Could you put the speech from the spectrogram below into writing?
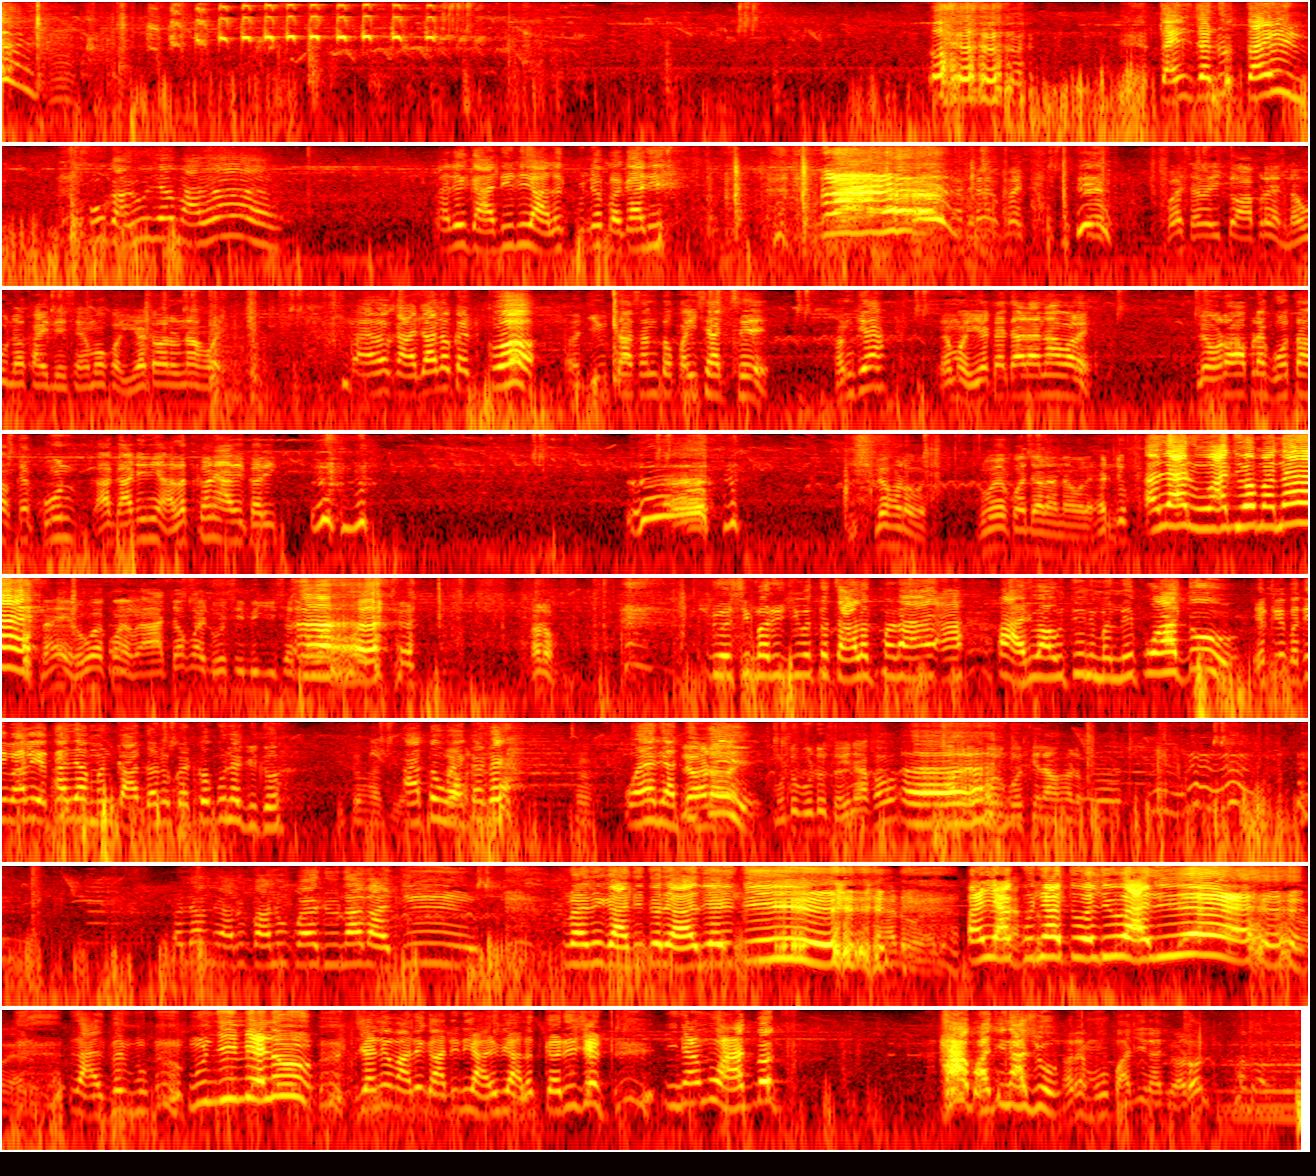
ત્રણ જનુ ત્રણ. હું કરું છે મારે. અરે ગાડીની હાલત કોને બગાડી. બસ હવે તો આપણે નવું નખાઈ દેશે. એમાં કોઈ હેટવાનું ના હોય. મારો ગાડાનો કટકો. જીવતા સન તો પૈસા જ છે. સમજ્યા? એમાં હેટે દાડા ના વળે. એટલે ઓળો આપણે ગોતા કે કોણ આ ગાડીની હાલત કણે આવી કરી? લે હડો હવે. રોએ કોઈ દાડા ના વળે. હરજો અલ્યા રોવા જો મને નહીં રોએ કોઈ આ ચોકવાય ડોસી બીજી છે હડો ડોસી મરી જીવો તો ચાલત પણ આ હાર્યું આવતું ને મને નહીં પોહાતું. એટલી બધી વાલી હતી. અલ્યા મને કાદાનો કટકો કોને કીધો. આ તો વેકર છે. ઓયા જાતી. હતી. મોટું મોટું ધોઈ નાખો. ચોર ગોતી લાવો હળો. અલ્યા મારું પાનું કોઈ ના બાજી. મારી ગાડી તો રહ્યા જઈ હતી. હેડો, હેડો. અલ્યા કુના તોલ્યું આવી હે હેડો, હેડો. લાલભાઈ મુંજી મેલું જેને મારી ગાડીની હારી હાલત કરી છે એના હું હાથ પગ હા ભાજી નાખ્યો અરે હું ભાજી નાખ્યો હળો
